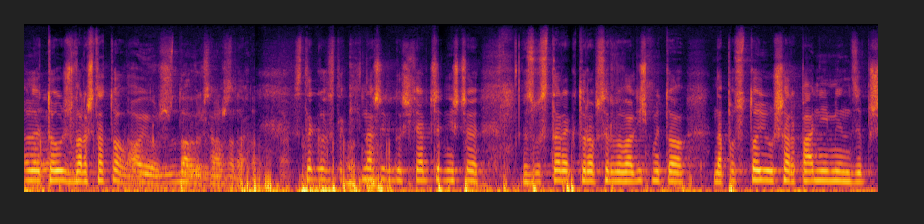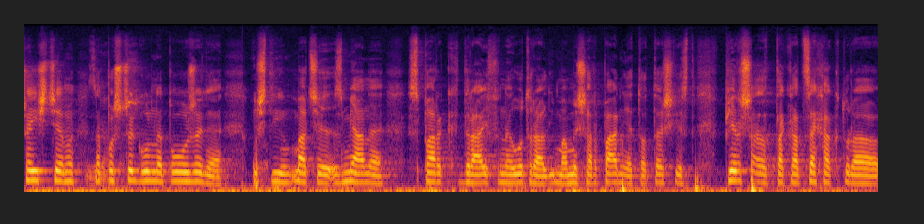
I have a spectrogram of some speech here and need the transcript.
Ale to już warsztatowo. To już, to już warsztatowo, tak. Z tego, z takich naszych doświadczeń jeszcze z usterek, które obserwowaliśmy, to na postoju szarpanie między przejściem na poszczególne położenie. Jeśli macie zmianę Spark, Drive, Neutral i mamy szarpanie, to też jest pierwsza taka cecha, która y,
